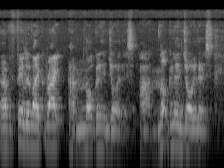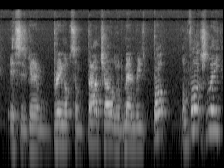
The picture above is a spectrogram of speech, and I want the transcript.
I have a feeling like right, I'm not going to enjoy this. I'm not going to enjoy this. This is going to bring up some bad childhood memories. But unfortunately,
